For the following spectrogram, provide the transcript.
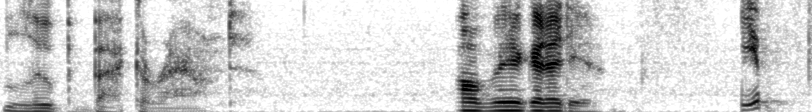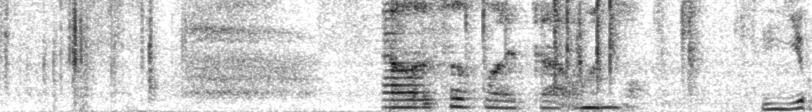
loop back around. That'll be a good idea. Yep. Yeah, let's avoid that one. Yep.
